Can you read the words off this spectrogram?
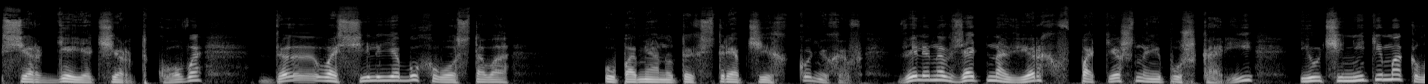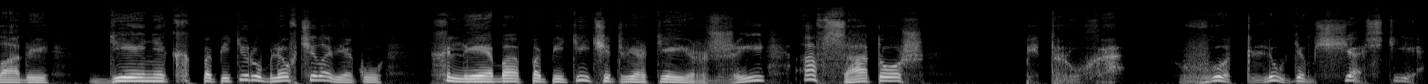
Сергея Черткова да Василия Бухвостова. Упомянутых стряпчих конюхов велено взять наверх в потешные пушкари и учинить им оклады, денег по пяти рублев человеку, хлеба по пяти четвертей ржи, овса тоже. Петруха, вот людям счастье!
